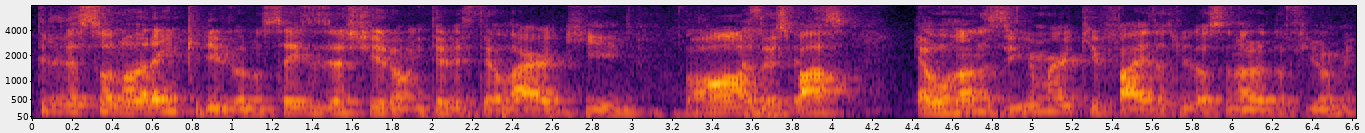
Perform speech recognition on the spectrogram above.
trilha sonora é incrível. Não sei se vocês já assistiram Interestelar, que Nossa, é do espaço. É o Hans Zimmer que faz a trilha sonora do filme,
